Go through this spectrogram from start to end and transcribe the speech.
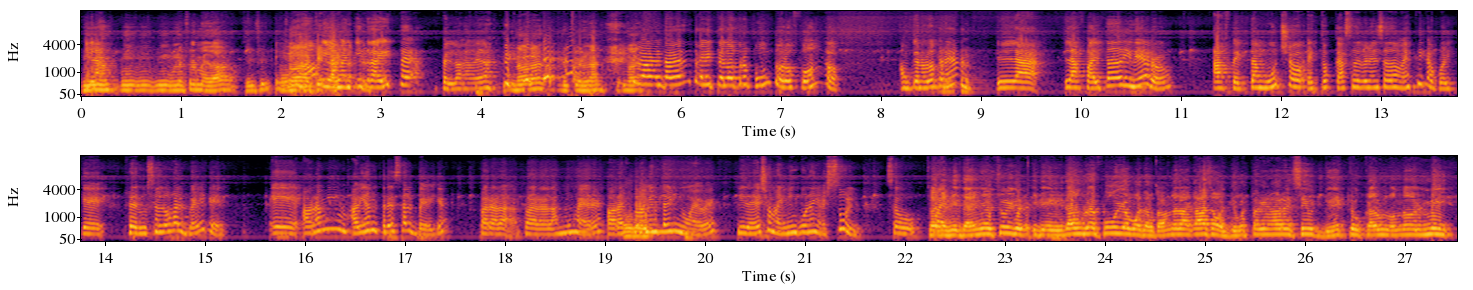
Y una, la- un- un- una enfermedad. Sí, sí. No, ¿no? aquí- y, lament- y traíste, perdona, ¿verdad? No, disculpa. Y lamentablemente traíste el otro punto, los fondos. Aunque no lo crean, la, la falta de dinero afecta mucho estos casos de violencia doméstica porque reducen los albergues. Eh, ahora mismo habían tres albergues para, la- para las mujeres, ahora solamente hay nueve y de hecho no hay ninguno en el sur. So, O sea, pues, si estás en el sur y necesitas un refugio porque te botaron de la casa o el tipo está bien agresivo y tienes que buscar un donde dormir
